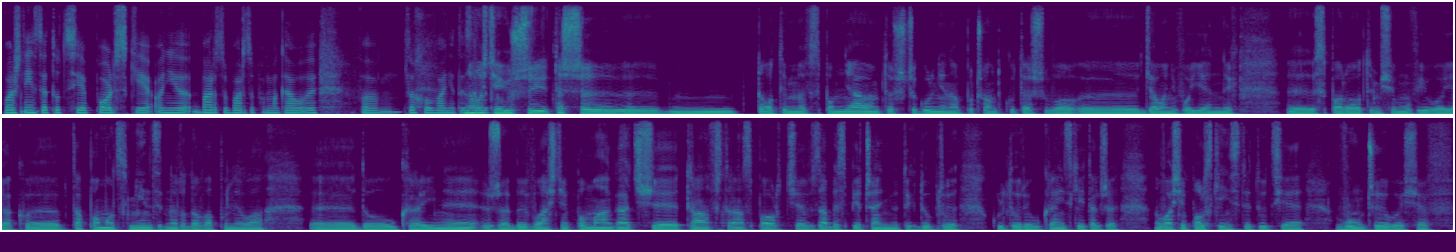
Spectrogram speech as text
właśnie instytucje polskie. Oni bardzo, bardzo pomagały w zachowaniu tych No zabytków. właśnie, już też y, y, to o tym wspomniałem, to szczególnie na początku też wo, y, działań wojennych sporo o tym się mówiło, jak ta pomoc międzynarodowa płynęła do Ukrainy, żeby właśnie pomagać w transporcie, w zabezpieczeniu tych dóbr kultury ukraińskiej. Także no właśnie polskie instytucje włączyły się w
